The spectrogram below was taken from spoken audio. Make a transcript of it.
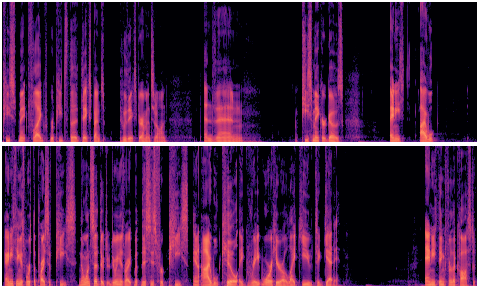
Peacemaker Flag repeats the they expen- who they experimented on, and then Peacemaker goes, "Any, I will." Anything is worth the price of peace. No one said they're doing is right, but this is for peace, and I will kill a great war hero like you to get it. Anything for the cost of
